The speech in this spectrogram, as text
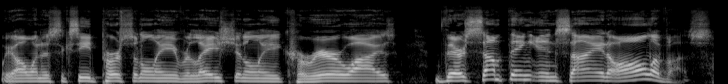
We all want to succeed personally, relationally, career wise. There's something inside all of us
